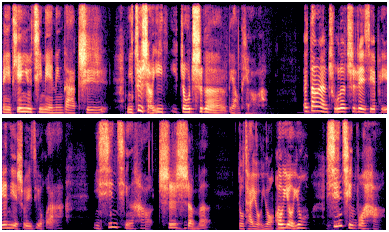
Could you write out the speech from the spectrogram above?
每天尤其年龄大吃，你最少一一周吃个两条了。哎，当然除了吃这些，裴元姐说一句话：你心情好，吃什么都才有用，都有用。心情不好，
